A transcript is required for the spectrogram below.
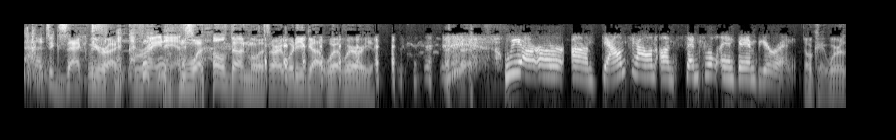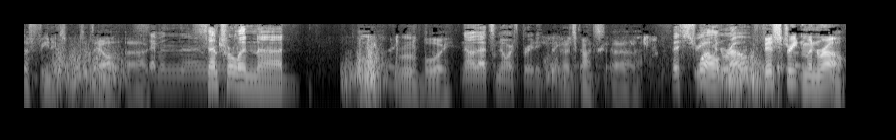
That's exactly right. Great answer. Well done, Melissa. All right, what do you got? Where, where are you? We are um, downtown on Central and Van Buren. Okay, where are the Phoenix ones? If they all. Uh, Central and uh, oh boy, No, that's North Brady. that's gone. Uh, Fifth Street, Monroe. Fifth Street and Monroe.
